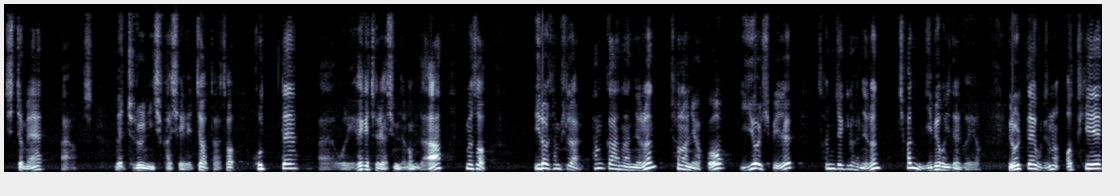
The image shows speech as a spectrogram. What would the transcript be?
시점에 아, 매출을 인식하셔야겠죠. 따라서 그때 아, 우리 회계 처리하시면 되는 겁니다. 그러면서 1월 30일 날 환가한 환율은 1,000원이었고 2월 12일 선적일 환율은 1,200원이 되는 거예요. 이럴 때 우리는 어떻게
